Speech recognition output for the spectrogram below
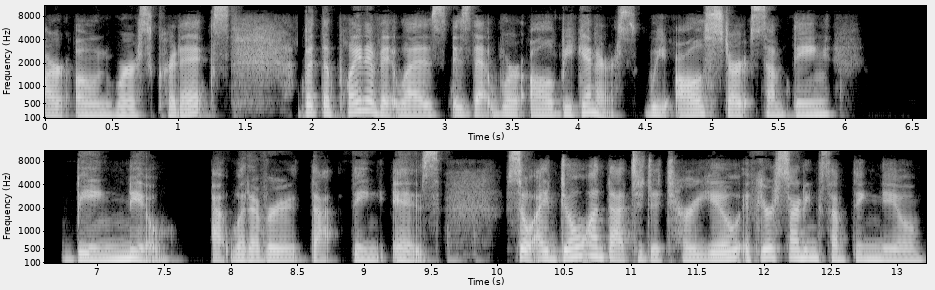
our own worst critics. But the point of it was is that we're all beginners. We all start something being new at whatever that thing is. So i don't want that to deter you. If you're starting something new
